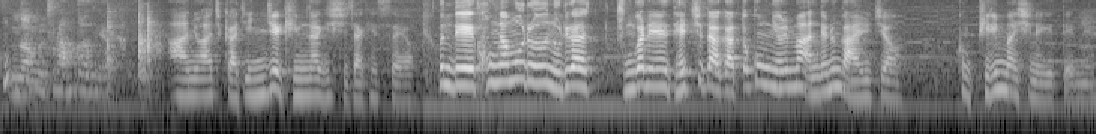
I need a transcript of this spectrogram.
콩나물 불안 꺼주세요. 아니요 아직까지 이제 김나기 시작했어요. 근데 콩나물은 우리가 중간에 데치다가 뚜껑 열면 안 되는 거 알죠? 그럼 비린 맛이 나기 때문에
